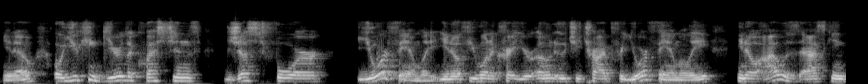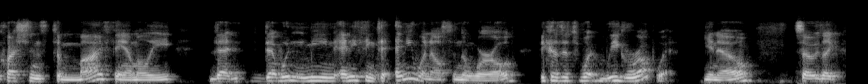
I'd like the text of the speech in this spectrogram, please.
You know, or you can gear the questions just for your family. You know, if you want to create your own Uchi tribe for your family, you know, I was asking questions to my family that that wouldn't mean anything to anyone else in the world because it's what we grew up with, you know? So, like,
